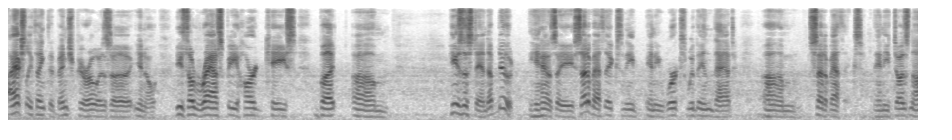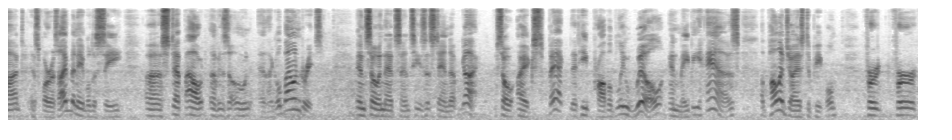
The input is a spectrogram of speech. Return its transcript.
I actually think that Ben Shapiro is a, you know, he's a raspy, hard case, but um, he's a stand-up dude. He has a set of ethics, and he and he works within that um, set of ethics. And he does not, as far as I've been able to see, uh, step out of his own ethical boundaries. And so, in that sense, he's a stand-up guy. So I expect that he probably will, and maybe has, apologized to people for for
